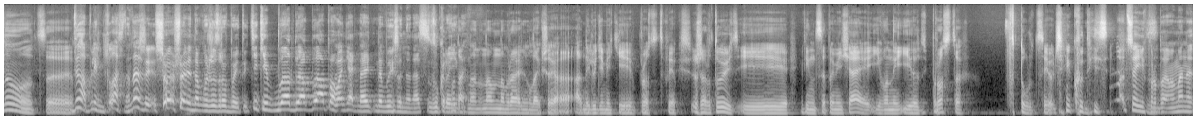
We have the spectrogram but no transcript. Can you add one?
Ну, це. Да, блін, класно. Наже, що, що він нам може зробити? Тільки бла-бла-бла пованять навіть не вижене нас з України. Ну так, нам, нам, нам реально легше, а- а не людям, які просто типу, як жартують, і він це помічає, і вони і просто в Турцію чи кудись. Ну, Це їх проблема. У мене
